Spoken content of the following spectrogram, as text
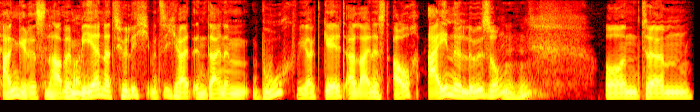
angerissen habe. Mehr natürlich mit Sicherheit in deinem Buch. Wie gesagt, Geld allein ist auch eine Lösung. Mhm. Und ähm,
